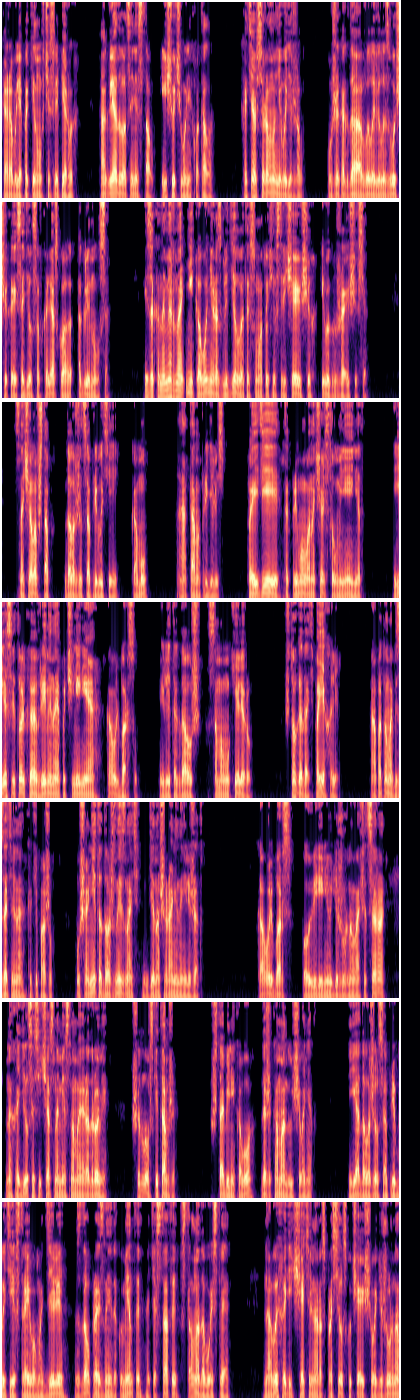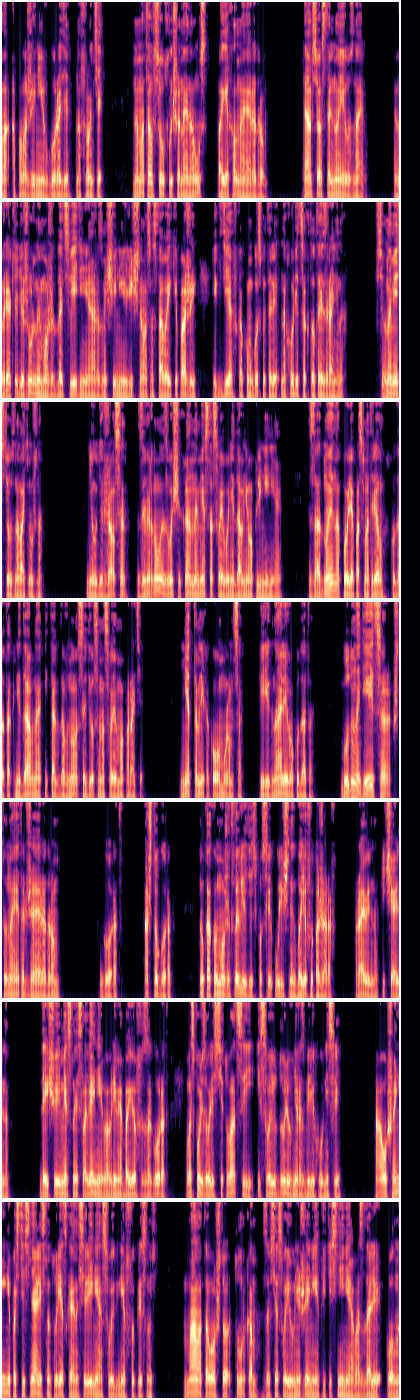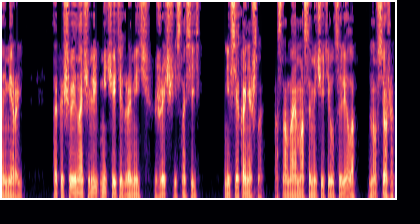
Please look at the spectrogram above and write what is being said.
Корабль я покинул в числе первых. Оглядываться не стал, еще чего не хватало. Хотя все равно не выдержал. Уже когда выловил извозчика и садился в коляску, оглянулся. И закономерно никого не разглядел в этой суматохе встречающих и выгружающихся. Сначала в штаб, доложиться о прибытии. Кому? А, там определюсь. По идее, так прямого начальства у меня и нет. Если только временное подчинение Каульбарсу. Или тогда уж самому Келлеру. Что гадать, поехали. А потом обязательно к экипажу. Уж они-то должны знать, где наши раненые лежат. Каульбарс, по уверению дежурного офицера, находился сейчас на местном аэродроме. Шедловский там же. В штабе никого, даже командующего нет. Я доложился о прибытии в строевом отделе, сдал проездные документы, аттестаты, встал на довольствие. На выходе тщательно расспросил скучающего дежурного о положении в городе, на фронте. Намотал все услышанное на ус, поехал на аэродром. Там все остальное и узнаю. Вряд ли дежурный может дать сведения о размещении личного состава экипажей и где, в каком госпитале находится кто-то из раненых. Все на месте узнавать нужно. Не удержался, завернул извозчика на место своего недавнего пленения. Заодно и на поле посмотрел, куда так недавно и так давно садился на своем аппарате. Нет там никакого Муромца. Перегнали его куда-то. Буду надеяться, что на этот же аэродром. Город. А что город? Ну как он может выглядеть после уличных боев и пожаров? Правильно, печально. Да еще и местные славяне во время боев за город воспользовались ситуацией и свою долю в неразбериху внесли. А уж они не постеснялись на турецкое население свой гнев выплеснуть. Мало того, что туркам за все свои унижения и притеснения воздали полной мерой, так еще и начали мечети громить, жечь и сносить. Не все, конечно, основная масса мечетей уцелела, но все же.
